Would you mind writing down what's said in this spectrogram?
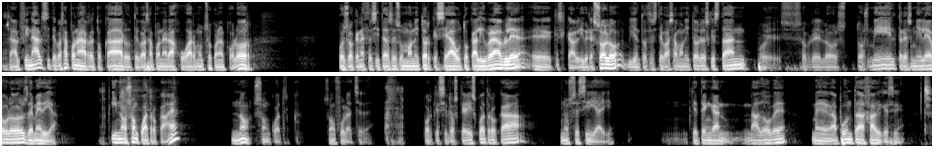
O sea, al final, si te vas a poner a retocar o te vas a poner a jugar mucho con el color, pues lo que necesitas es un monitor que sea autocalibrable, eh, que se calibre solo, y entonces te vas a monitores que están pues sobre los 2.000, 3.000 euros de media. Y no son 4K, ¿eh? No son 4K, son Full HD. Porque si los queréis 4K, no sé si hay. Que tengan Adobe, me apunta Javi que sí. Sí.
